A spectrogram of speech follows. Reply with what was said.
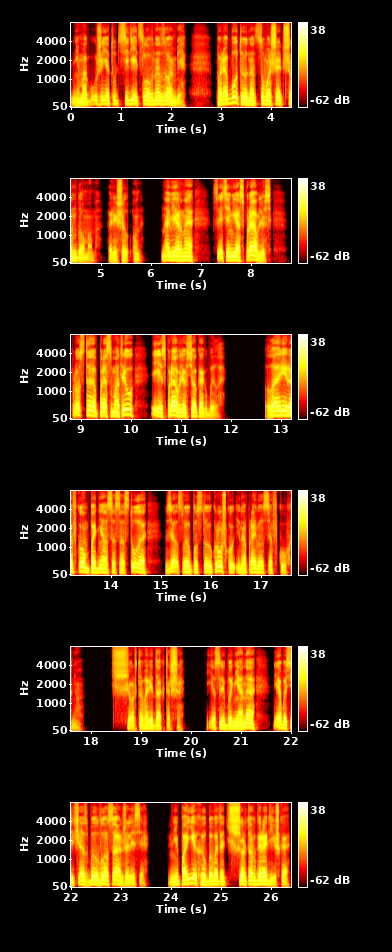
«Не могу же я тут сидеть, словно зомби. Поработаю над сумасшедшим домом», — решил он. «Наверное, с этим я справлюсь. Просто просмотрю и исправлю все, как было». Ларри рывком поднялся со стула, взял свою пустую кружку и направился в кухню. Чёртова редакторша. Если бы не она, я бы сейчас был в Лос-Анджелесе. Не поехал бы в этот чёртов городишко.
